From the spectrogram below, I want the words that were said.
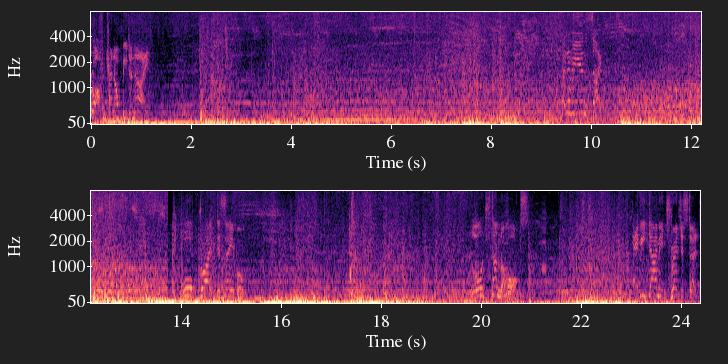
Wrath cannot be denied. Enemy in sight. Warp drive disabled. Launch Thunderhawks. Heavy damage registered.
